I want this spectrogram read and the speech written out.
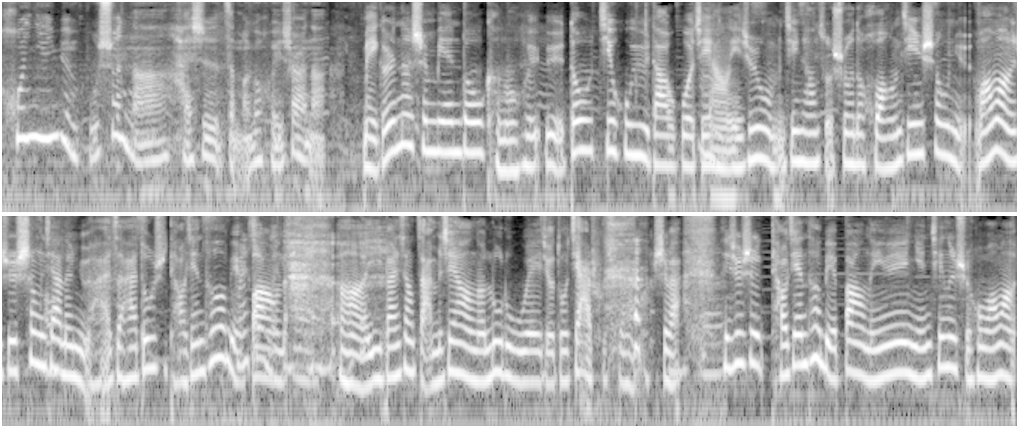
婚姻运不顺呢，还是怎么个回事儿呢？每个人的身边都可能会遇，都几乎遇到过这样，也就是我们经常所说的黄金剩女，往往是剩下的女孩子还都是条件特别棒的。啊、一般像咱们这样的碌碌无为就都嫁出去了嘛，是吧？那就是条件特别棒的，因为年轻的时候往往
